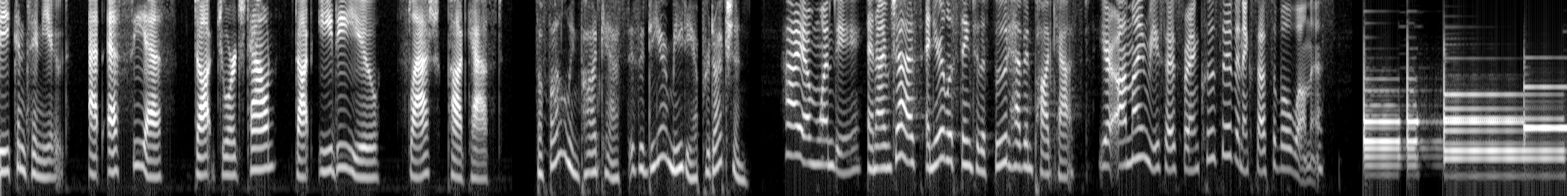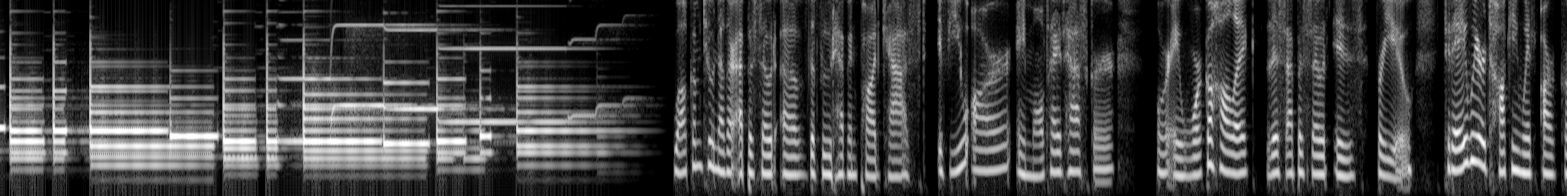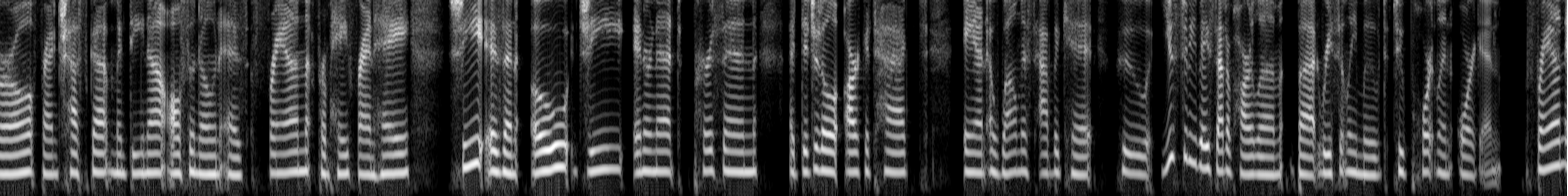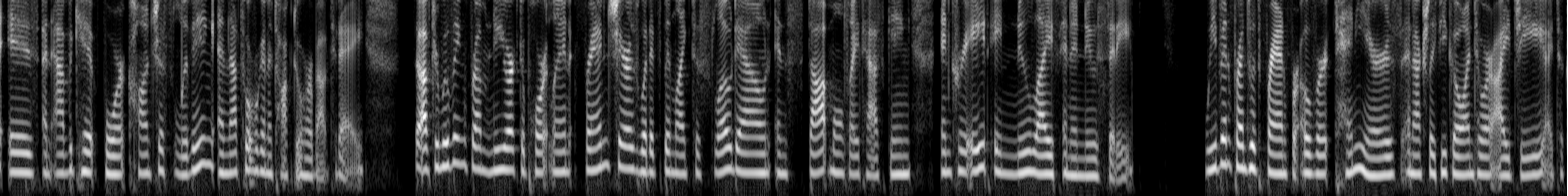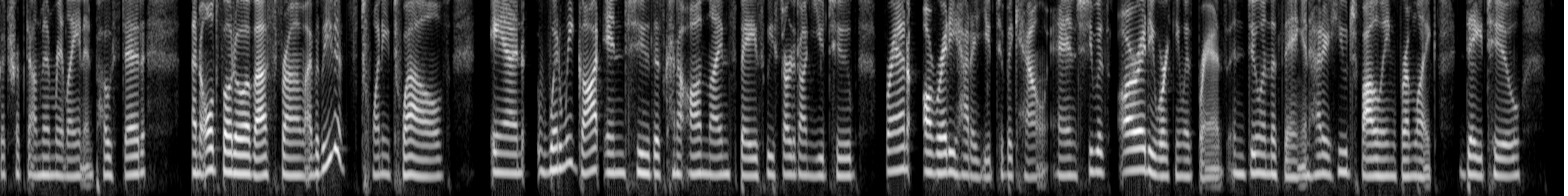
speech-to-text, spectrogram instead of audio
Be continued at scs.georgetown.edu slash podcast. The following podcast is a Dear Media production. Hi, I'm Wendy, And I'm Jess, and you're listening to the Food Heaven podcast. your online resource for inclusive and accessible wellness. Welcome to another episode of the Food Heaven podcast. If you are a multitasker or a workaholic, this episode is for you. Today, we are talking with our girl, Francheska Medina, also known as Fran from Hey Fran Hey. She is an OG internet person, a digital architect, and a wellness advocate who used to be based out of Harlem, but recently moved to Portland, Oregon. Fran is an advocate for conscious living, and that's what we're going to talk to her about today. So, after moving from New York to Portland, Fran shares what it's been like to slow down and stop multitasking and create a new life in a new city. We've been friends with Fran for over 10 years. And actually, if you go onto our IG, I took a trip down memory lane and posted an old photo of us from, I believe it's 2012. And when we got into this kind of online space, we started on YouTube. Fran already had a YouTube account and she was already working with brands and doing the thing and had a huge following from like day two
